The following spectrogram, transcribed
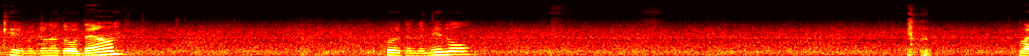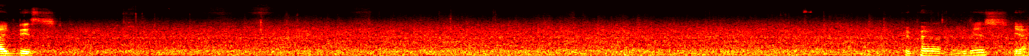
Okay, we're gonna go down. Put it in the middle. Like this. Prepare it like this, yeah.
